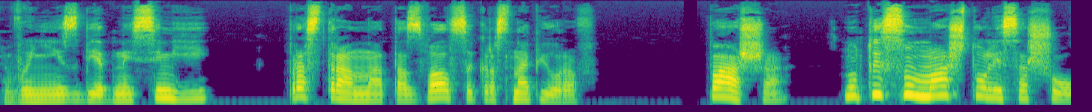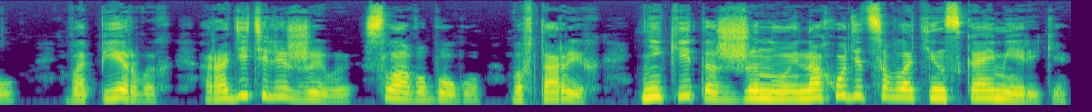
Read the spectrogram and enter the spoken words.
Вы не из бедной семьи. Пространно отозвался Красноперов. Паша, ну ты с ума, что ли, сошел? Во-первых, родители живы, слава богу. Во-вторых, Никита с женой находится в Латинской Америке.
